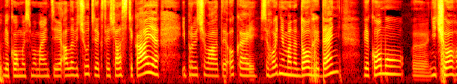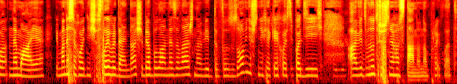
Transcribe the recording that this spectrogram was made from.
в якомусь моменті, але відчути, як цей час стікає, і провідчувати: Окей, сьогодні в мене довгий день. В якому е, нічого немає, і в мене сьогодні щасливий день, да? щоб я була незалежна від зовнішніх якихось подій, а від внутрішнього стану, наприклад.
